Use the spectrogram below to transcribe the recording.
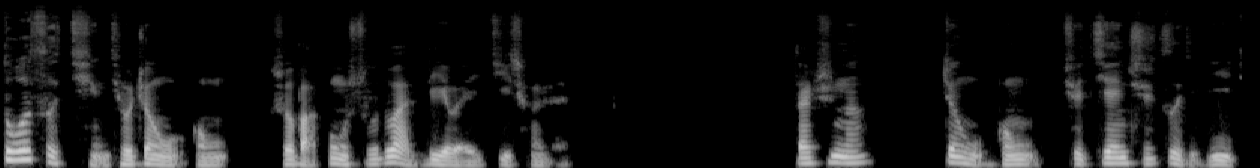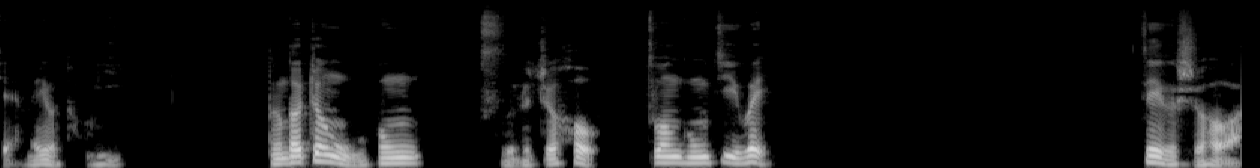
多次请求郑武公说把共叔段立为继承人，但是呢，郑武公却坚持自己的意见，没有同意。等到郑武公死了之后，庄公继位，这个时候啊。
